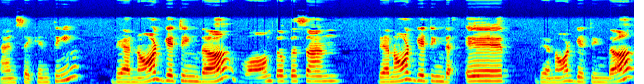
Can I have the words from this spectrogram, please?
And second thing, they are not getting the warmth of the sun. They are not getting the air. They are not getting the,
